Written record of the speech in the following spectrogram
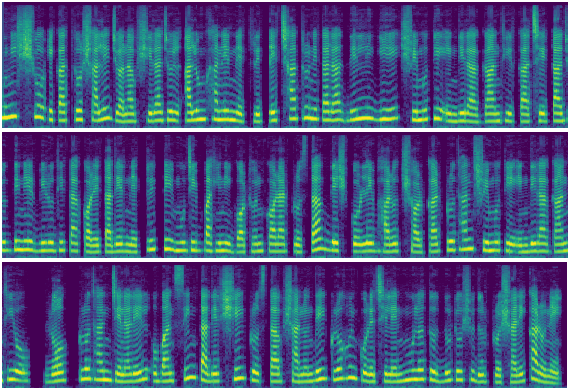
উনিশশো একাত্তর সালে জনাব সিরাজুল আলম খানের নেতৃত্বে ছাত্রনেতারা দিল্লি গিয়ে শ্রীমতী ইন্দিরা গান্ধীর কাছে তাজউদ্দিনের বিরোধিতা করে তাদের নেতৃত্বে মুজিব বাহিনী গঠন করার প্রস্তাব দেশ করলে ভারত সরকার প্রধান শ্রীমতী ইন্দিরা গান্ধী ও র প্রধান জেনারেল ওবান সিং তাদের সেই প্রস্তাব সানন্দে গ্রহণ করেছিলেন মূলত দুটো সুদূর প্রসারী কারণে।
